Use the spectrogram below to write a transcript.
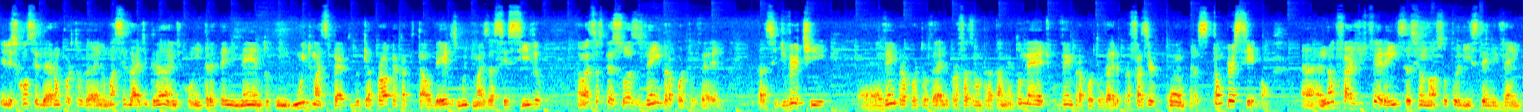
eles consideram Porto Velho uma cidade grande, com entretenimento, muito mais perto do que a própria capital deles, muito mais acessível. Então essas pessoas vêm para Porto Velho para se divertir, é, vêm para Porto Velho para fazer um tratamento médico, vêm para Porto Velho para fazer compras. Então percebam, é, não faz diferença se o nosso turista ele vem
